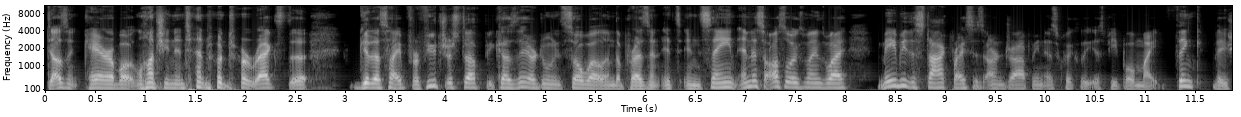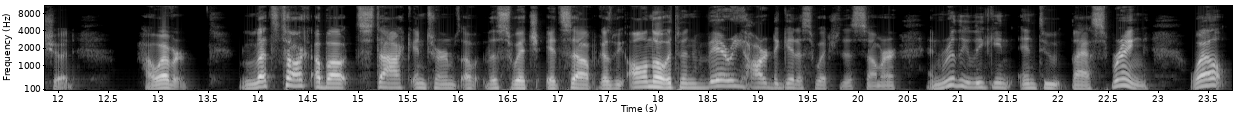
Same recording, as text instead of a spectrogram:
doesn't care about launching Nintendo Directs to get us hyped for future stuff because they are doing so well in the present. It's insane. And this also explains why maybe the stock prices aren't dropping as quickly as people might think they should. However, let's talk about stock in terms of the Switch itself because we all know it's been very hard to get a Switch this summer and really leaking into last spring. Well,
